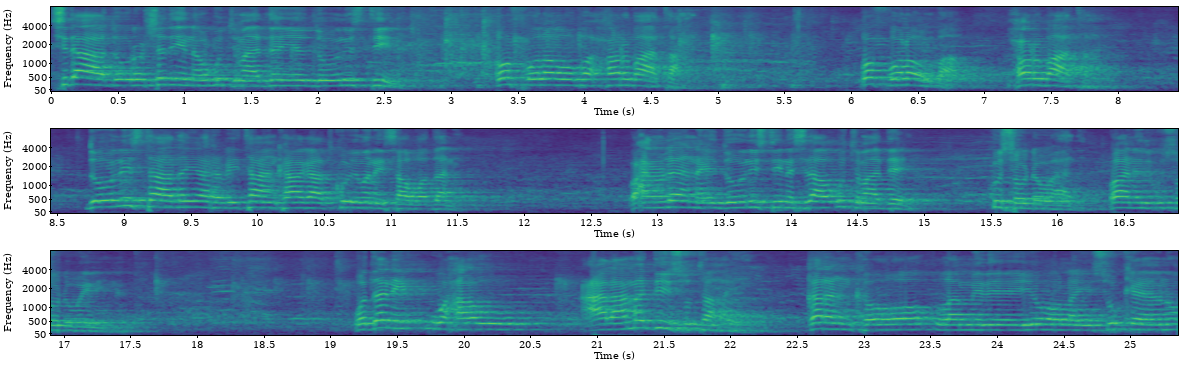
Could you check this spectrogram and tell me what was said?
Sidaa aad doorashadiinna ugu timaadeen iyo doonistiinna qof walowba xor baa tahay. Qof walowba xor baa tahay. Doonistaada iyo rabitaankaagaad ku imanaysaa waddani. Waxaanu leenahay doonistiinna sidaa ugu timaadeen ku soo dhowaada. Waan idinku soo dhowaynaynaa waddani waxa uu calaamaddiisu tahay qaranka oo la mideeyo oo la isu keeno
